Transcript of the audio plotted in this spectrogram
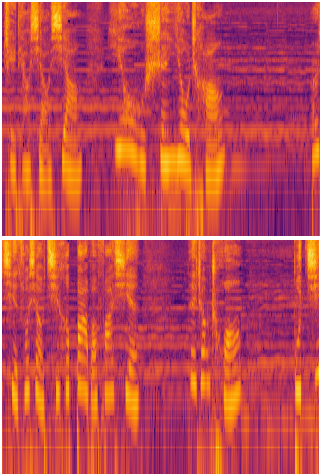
这条小巷又深又长，而且左小七和爸爸发现那张床不见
